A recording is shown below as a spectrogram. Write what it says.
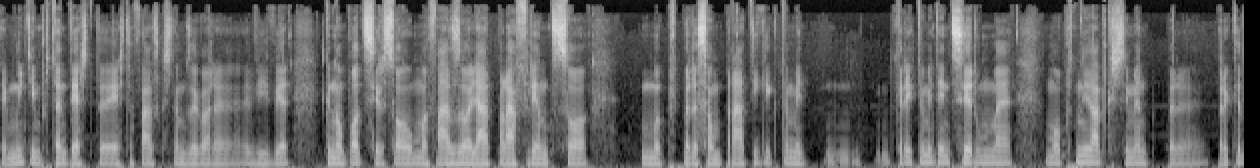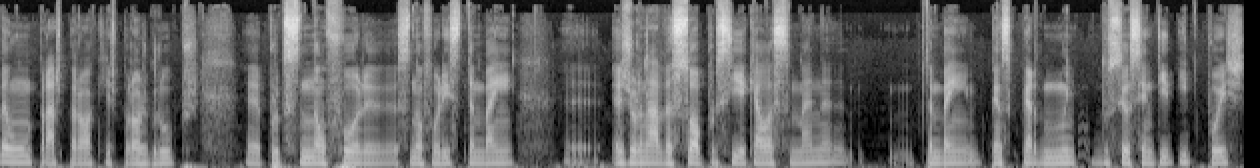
é, muito importante esta, esta fase que estamos agora a viver, que não pode ser só uma fase a olhar para a frente, só uma preparação prática, que também creio que também tem de ser uma, uma oportunidade de crescimento para, para cada um, para as paróquias, para os grupos, eh, porque se não for, eh, se não for isso, também eh, a jornada só por si, aquela semana, também penso que perde muito do seu sentido e depois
